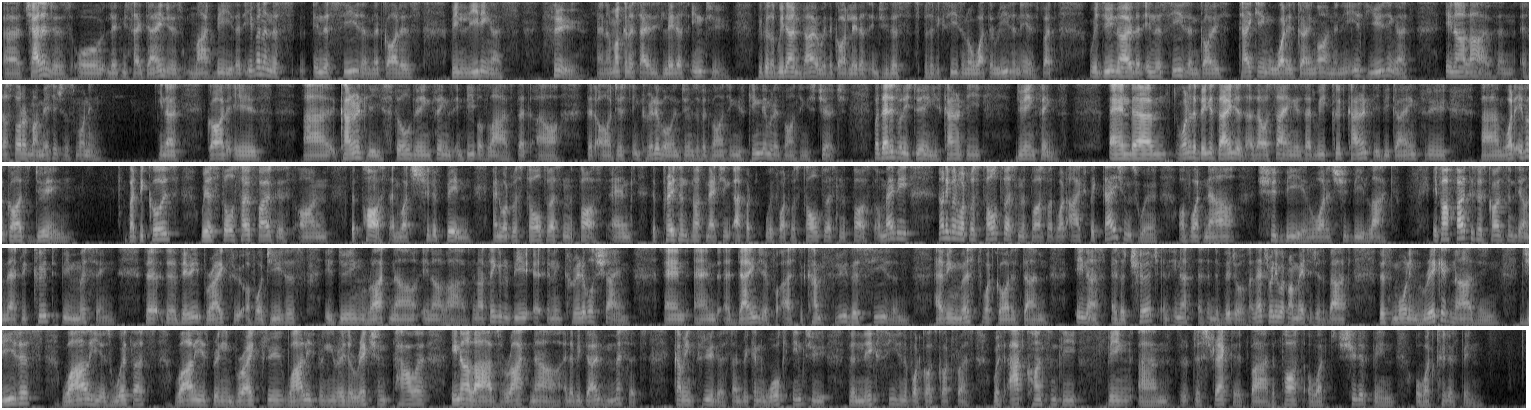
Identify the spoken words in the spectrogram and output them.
uh, challenges, or let me say dangers, might be that even in this in this season that God has been leading us through, and I'm not going to say that He's led us into, because we don't know whether God led us into this specific season or what the reason is, but we do know that in this season, God is taking what is going on and He is using it in our lives. And as I started my message this morning, you know, God is uh, currently still doing things in people's lives that are that are just incredible in terms of advancing His kingdom and advancing His church. But that is what He's doing. He's currently doing things. And um, one of the biggest dangers, as I was saying, is that we could currently be going through um, whatever God's doing, but because we are still so focused on the past and what should have been and what was told to us in the past and the present not matching up with what was told to us in the past. Or maybe not even what was told to us in the past but what our expectations were of what now should be and what it should be like. If our focus is constantly on that we could be missing the, the very breakthrough of what Jesus is doing right now in our lives. And I think it would be an incredible shame and and a danger for us to come through this season having missed what God has done in us as a church and in us as individuals. And that's really what my message is about this morning recognizing Jesus while He is with us, while He is bringing breakthrough, while He's bringing resurrection power in our lives right now, and that we don't miss it coming through this, and we can walk into the next season of what God's got for us without constantly being um, distracted by the past or what should have been or what could have been.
